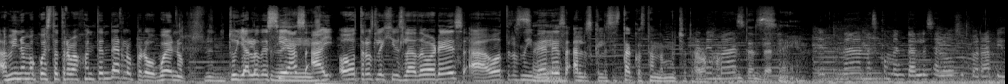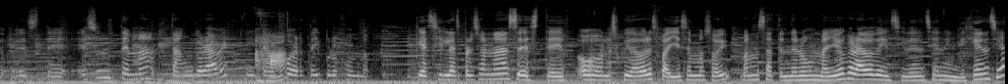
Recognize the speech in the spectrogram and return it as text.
a mí no me cuesta trabajo entenderlo, pero bueno, pues, tú ya lo decías, Sí. hay otros legisladores a otros Sí. niveles a los que les está costando mucho trabajo Además, entender. Sí. Eh, nada más comentarles algo súper rápido. Este es un tema tan grave y Ajá. tan fuerte y profundo que si las personas este, o los cuidadores fallecemos hoy, vamos a tener un mayor grado de incidencia en indigencia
